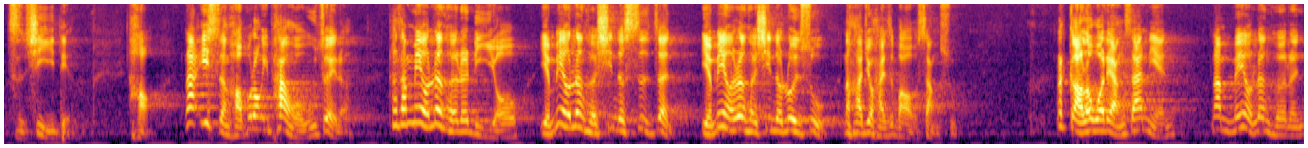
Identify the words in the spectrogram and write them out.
仔细一点？好，那一审好不容易判我无罪了，但他没有任何的理由，也没有任何新的事证。也没有任何新的论述，那他就还是把我上诉。那搞了我两三年，那没有任何人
